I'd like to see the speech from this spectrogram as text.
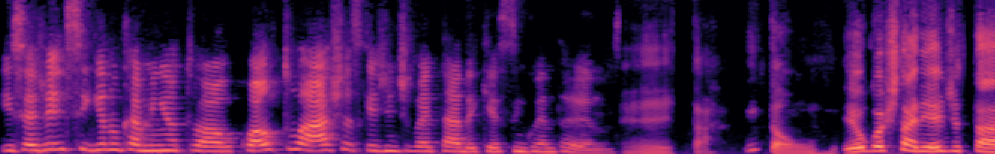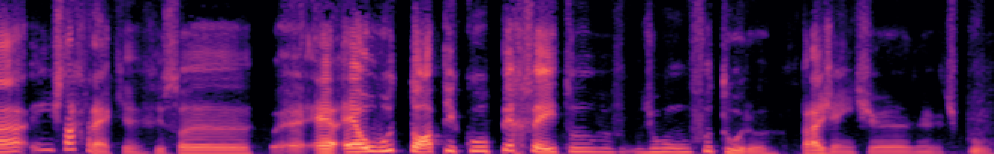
E se a gente seguir no caminho atual, qual tu achas que a gente vai estar daqui a 50 anos? Eita. Então, eu gostaria de estar em Star Trek. Isso é, é, é o utópico perfeito de um futuro pra gente. É, tipo,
